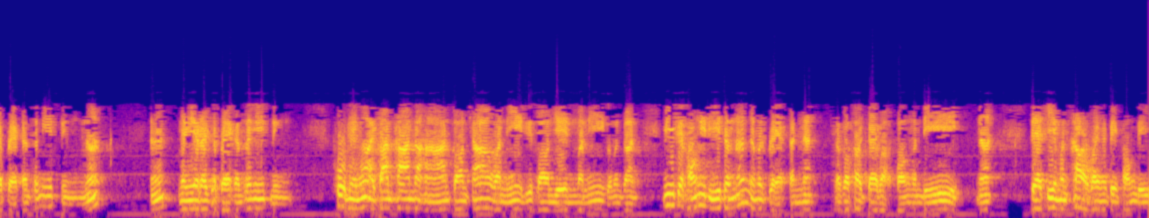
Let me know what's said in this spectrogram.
จะแปลกกันสักนิดหนึ่งนะไม่มีอะไรจะแปลกกันสักนิดหนึ่งพูดง่ายๆการทานอาหารตอนเช้าวันนี้หรือตอนเย็นวันนี้ก็เหมือนกัน มีแต่ของดีๆทั้งนั้นเนี่ยมันแปลกกันนะ แล้วก็เข้าใจว่าของมันดีนะแต่ที่มันเข้าไปมันเป็นของดี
